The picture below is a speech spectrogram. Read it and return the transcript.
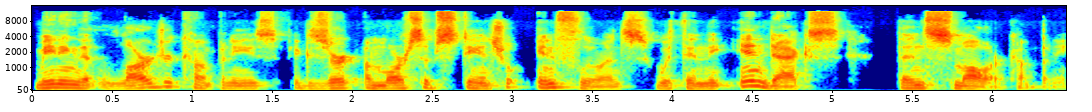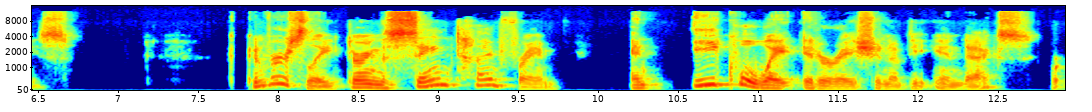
meaning that larger companies exert a more substantial influence within the index than smaller companies. Conversely, during the same time frame, an equal weight iteration of the index, where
